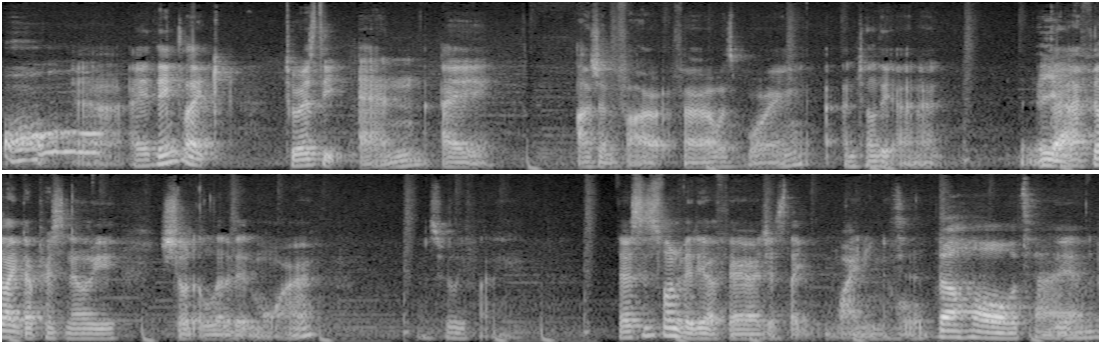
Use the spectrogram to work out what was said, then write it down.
Oh. Yeah, I think like towards the end, I Aja and Farrah, Farrah was boring until the end. I, Yeah. I feel like their personality showed a little bit more. It was really funny. There's this one video of Farrah just like whining the whole. The whole time. Yeah.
